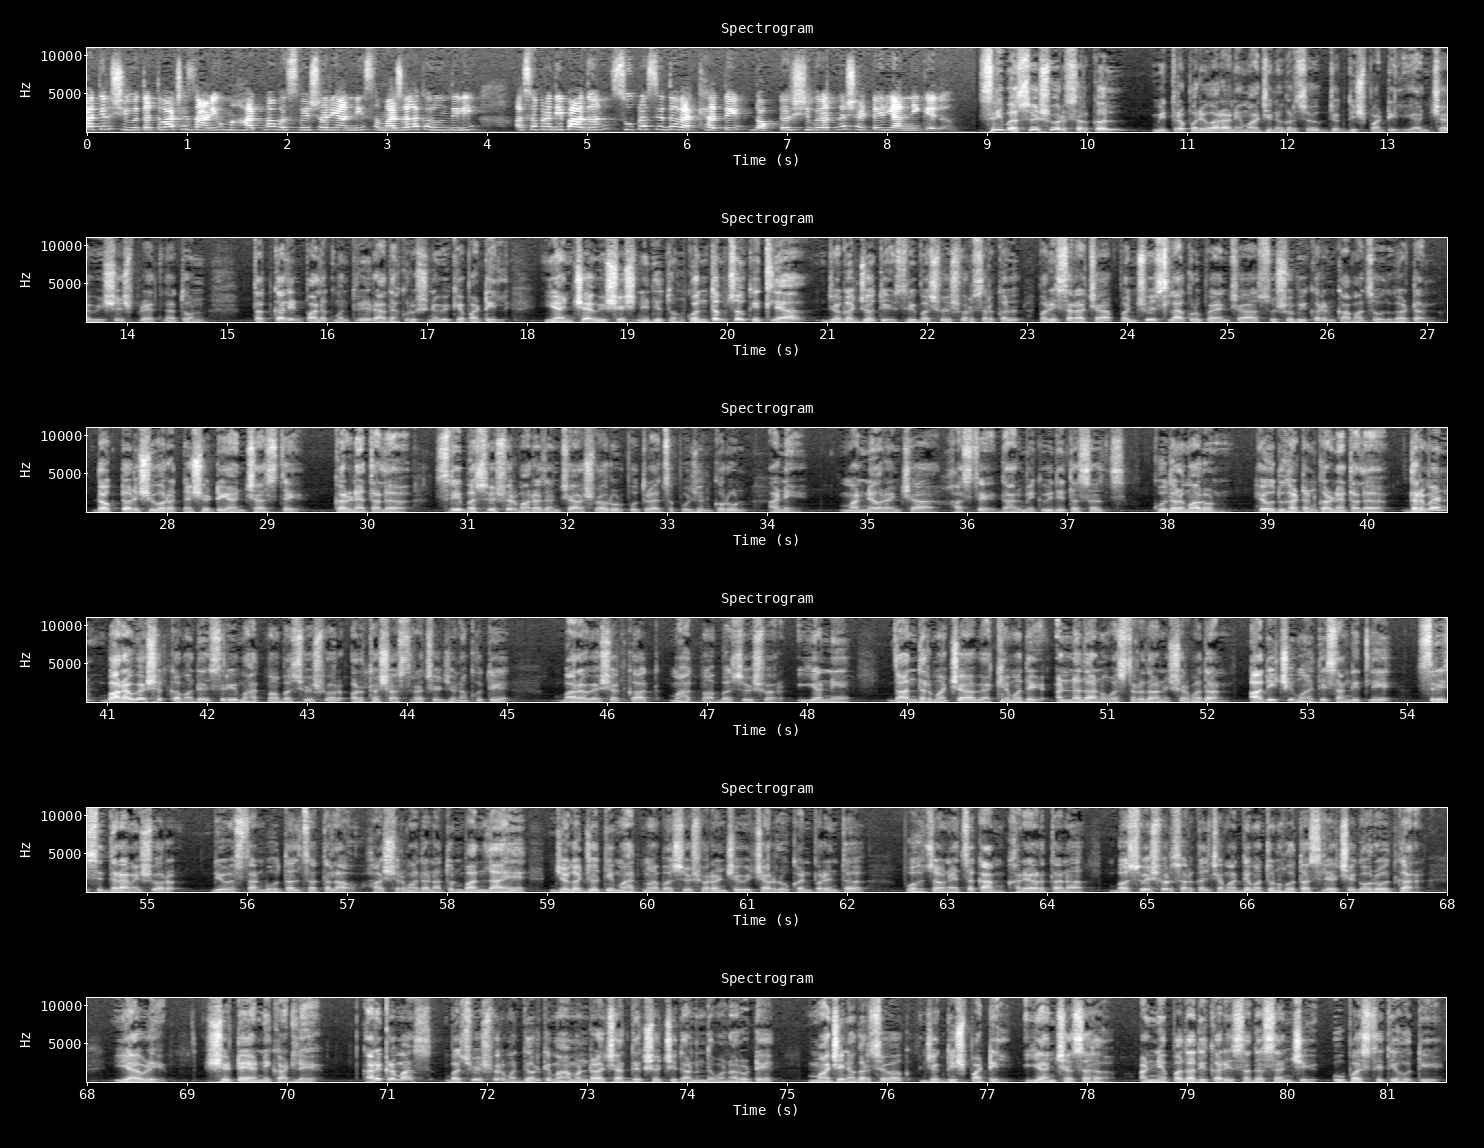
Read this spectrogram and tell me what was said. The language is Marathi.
शतकातील शिवतत्वाची जाणीव महात्मा बसवेश्वर यांनी समाजाला करून दिली असं प्रतिपादन सुप्रसिद्ध व्याख्याते डॉक्टर शिवरत्न शेट्टे यांनी केलं. श्री बसवेश्वर सर्कल मित्रपरिवार आणि माजी नगरसेवक जगदीश पाटील यांच्या विशेष प्रयत्नातून तत्कालीन पालकमंत्री राधाकृष्ण विखे पाटील यांच्या विशेष निधीतून कोंतम चौक इथल्या जगज्योती श्री बसवेश्वर सर्कल परिसराच्या पंचवीस लाख रुपयांच्या सुशोभीकरण कामाचं उद्घाटन डॉक्टर शिवरत्न शेट्टे यांच्या हस्ते करण्यात आलं. श्री बसवेश्वर महाराजांच्या अश्वारूढ पुतळ्याचं पूजन करून आणि मान्यवरांच्या हस्ते धार्मिक विधी तसंच कोदळ मारून हे उद्घाटन करण्यात आलं. दरम्यान बाराव्या शतकामध्ये श्री महात्मा बसवेश्वर अर्थशास्त्राचे जनक होते. बाराव्या शतकात महात्मा बसवेश्वर यांनी दानधर्माच्या व्याख्येमध्ये अन्नदान वस्त्रदान श्रमदान आदीची महती सांगितली. श्री सिद्धरामेश्वर देवस्थान भोवतालचा तलाव हा श्रमदानातून बांधला आहे. जगज्योती महात्मा बसवेश्वरांचे विचार लोकांपर्यंत पोहोचवण्याचं काम खऱ्या अर्थानं बसवेश्वर सर्कलच्या माध्यमातून होत असल्याचे गौरवोद्गार यावेळी शेटे यांनी काढले. कार्यक्रमास बसवेश्वर मध्यवर्ती महामंडळाचे अध्यक्ष चिदानंद वनारोटे माजी नगरसेवक जगदीश पाटील यांच्यासह अन्य पदाधिकारी सदस्यांची उपस्थिती होती.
